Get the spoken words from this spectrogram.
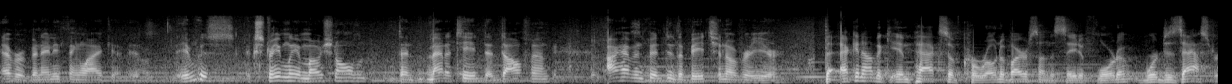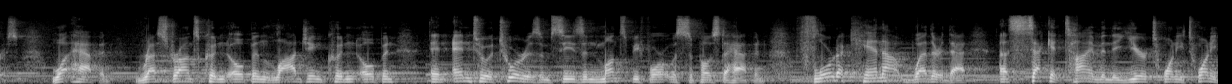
ever been anything like it. it. It was extremely emotional. The manatee, the dolphin. I haven't been to the beach in over a year. The economic impacts of coronavirus on the state of Florida were disastrous. What happened? Restaurants couldn't open, lodging couldn't open, an end to a tourism season months before it was supposed to happen. Florida cannot weather that a second time in the year 2020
